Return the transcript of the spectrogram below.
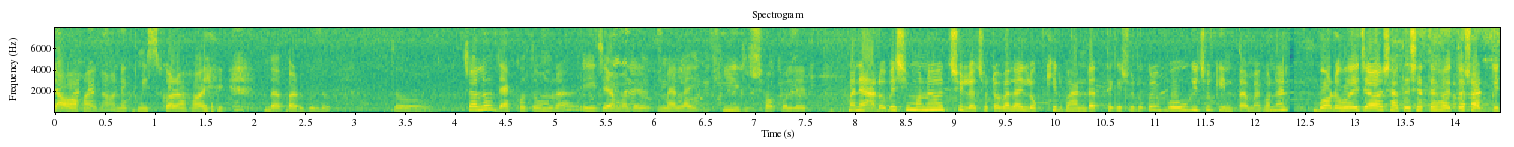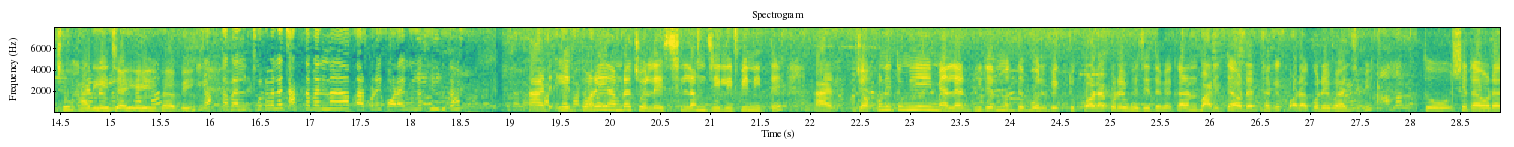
যাওয়া হয় না, অনেক মিস করা হয় ব্যাপারগুলো। তো চলো দেখো তোমরা, এই যে আমাদের মেলায় ভিড় সকলের। মানে আরও বেশি মনে হচ্ছিল, ছোটোবেলায় লক্ষ্মীর ভাণ্ডার থেকে শুরু করে বহু কিছু কিনতাম। এখন আর বড় হয়ে যাওয়ার সাথে সাথে হয়তো সব কিছু হারিয়ে যায় এইভাবেই। ছোটোবেলায় বেল, ছোটবেলায় চারটা বেলা তারপরে কড়াইগুলো কিনতাম। আর এরপরেই আমরা চলে এসেছিলাম জিলিপি নিতে। আর যখনই তুমি এই মেলার ভিড়ের মধ্যে বলবে, একটু কড়া করে ভেজে দেবে, কারণ বাড়িতে অর্ডার থাকে, কড়া করে ভাজবি, তো সেটা ওরা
